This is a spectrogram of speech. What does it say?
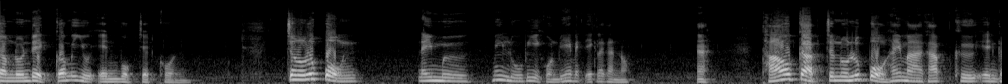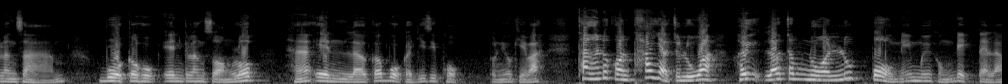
จำนวนเด็กก็มีอยู่ n บวก7คนจำนวนลูกโป่งในมือไม่รู้พี่กี่คนพี่ให้เป็น x แล้วกันเนาะอะเท่ากับจำนวนลูกโป่งให้มาครับคือ n กำลัง3 บวกกับ 6 n กำลัง2ลบหา n แล้วก็บวกกับ 26 ตรงนี้โอเคปะถ้างั้นทุกคนถ้าอยากจะรู้ว่า เฮ้ย แล้วจำนวนลูกโป่งในมือของเด็กแต่ละ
